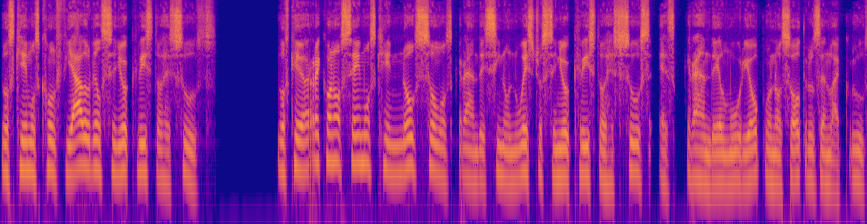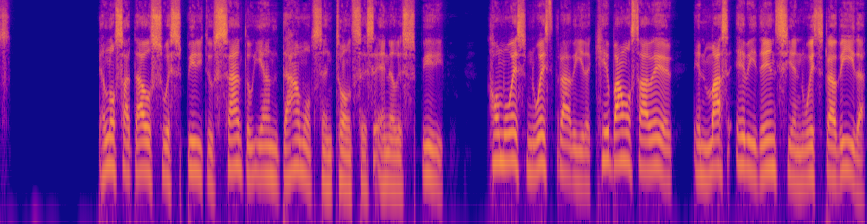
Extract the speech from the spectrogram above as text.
los que hemos confiado en el Señor Cristo Jesús, los que reconocemos que no somos grandes, sino nuestro Señor Cristo Jesús es grande. Él murió por nosotros en la cruz. Él nos ha dado su Espíritu Santo y andamos entonces en el Espíritu. ¿Cómo es nuestra vida? ¿Qué vamos a ver en más evidencia en nuestra vida?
